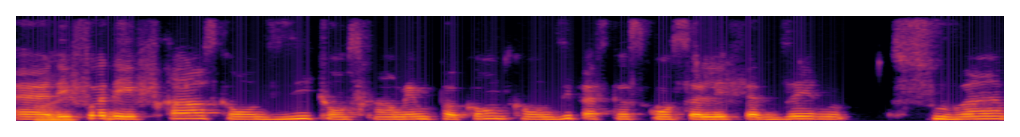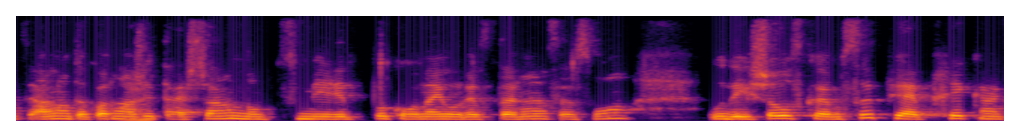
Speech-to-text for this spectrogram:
euh, des fois, des phrases qu'on dit qu'on ne se rend même pas compte qu'on dit parce qu'on se les fait dire souvent. Ah non, tu n'as pas rangé ta chambre, donc tu ne mérites pas qu'on aille au restaurant ce soir, ou des choses comme ça. Puis après, quand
